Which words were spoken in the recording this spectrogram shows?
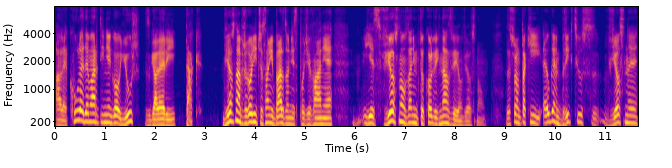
ale kulę de Martiniego już z galerii tak. Wiosna przychodzi czasami bardzo niespodziewanie. Jest wiosną, zanim ktokolwiek nazwie ją wiosną. Zresztą taki Eugen Brictius wiosny,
